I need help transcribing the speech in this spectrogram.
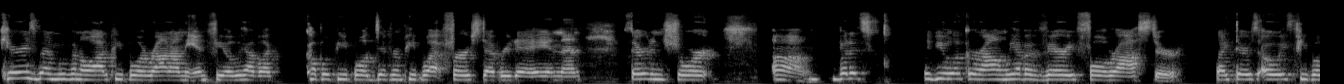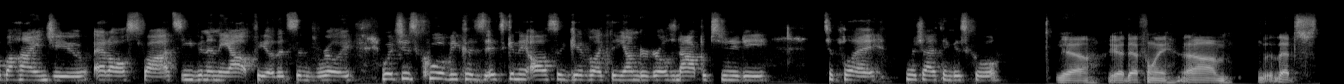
Kerri's been moving a lot of people around on the infield. We have like a couple people, different people at first every day, and then third and short. Um, but it's, if you look around, we have a very full roster like there's always people behind you at all spots even in the outfield. It's really which is cool because it's going to also give like the younger girls an opportunity to play which i think is cool. Yeah yeah definitely. Um, that's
